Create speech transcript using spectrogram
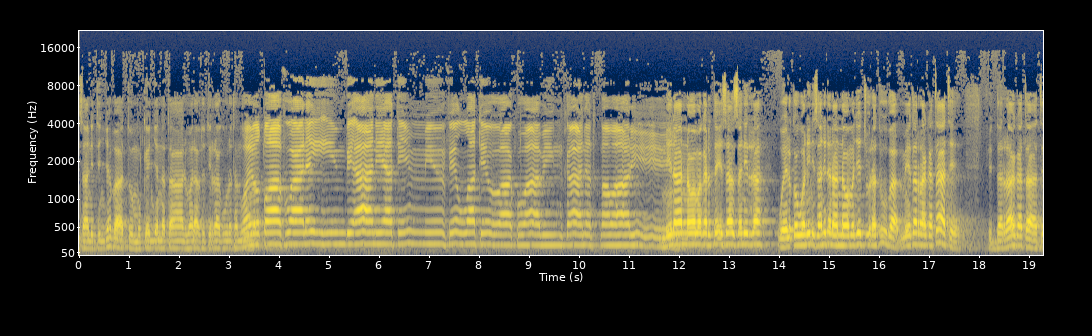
isaan ittiin jabaattu mukkeen jannataa haaluma laaftutti irraa guuratan. ويطاف عليهم بآنية من فضة وأكواب كانت قوارير ni naannawama gartee isaan sanirra isaanirra naannawama jechuudha duuba meetarraa ka taate fiddarraa ka taate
